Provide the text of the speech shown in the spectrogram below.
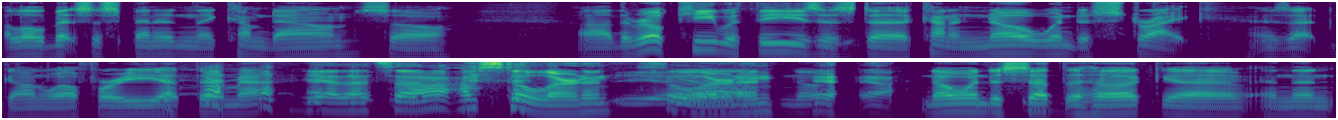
a little bit suspended and they come down. So uh, the real key with these is to kind of know when to strike. Has that gone well for you yet, there, Matt? yeah, that's. Uh, I'm still learning. yeah. Still learning. Know, yeah, yeah. Know when to set the hook, uh, and then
